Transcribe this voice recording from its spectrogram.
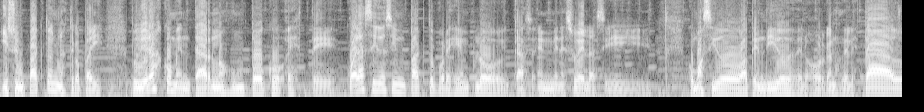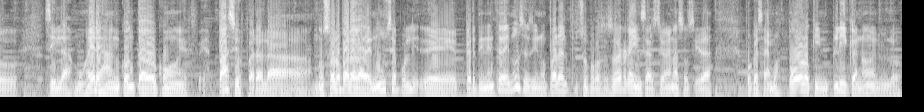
y su impacto en nuestro país. ¿Pudieras comentarnos un poco este, cuál ha sido ese impacto, por ejemplo, en, en Venezuela? Si cómo ha sido atendido desde los órganos del Estado, si las mujeres han contado con espacios para la, no solo para la denuncia, eh, pertinente denuncia, sino para su proceso de reinserción en la sociedad, porque sabemos todo lo que implica ¿no? en los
